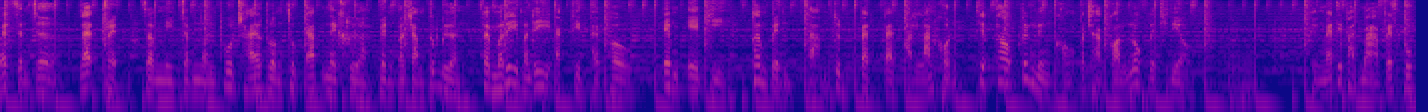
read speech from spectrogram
Messenger และ Thread จะมีจำนวนผู้ใช้รวมทุกแอปในเครือเป็นประจำทุกเดือน Family Money Active People MAP เพิ่มเป็น 3.88 พันล้านคน เทียบเท่าครึ่งหนึ่งของประชากรโลกเลยทีเดียว ถึงแม้ที่ผ่านมา Facebook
